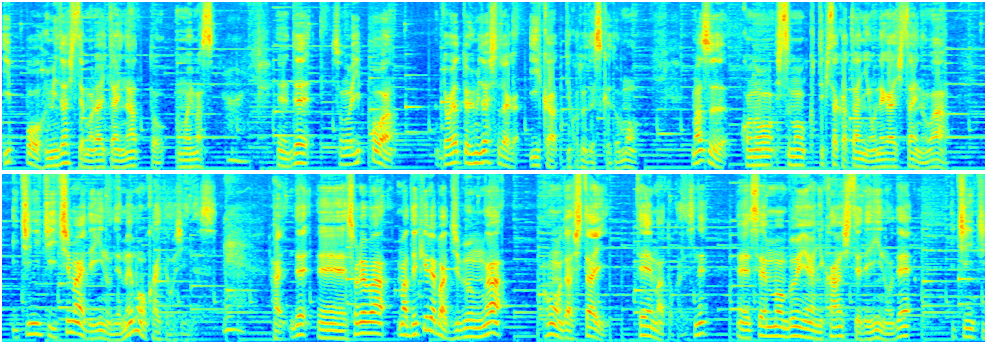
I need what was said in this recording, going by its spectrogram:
一歩を踏み出してもらいたいなと思います、はい、でその一歩はどうやって踏み出したらいいかっていうことですけどもまずこの質問を送ってきた方にお願いしたいのは1日1枚でいいのでメモを書いてほしいんです、えー、はい。でえー、それは、まあ、できれば自分が本を出したいテーマとかですね、えー、専門分野に関してでいいので1日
